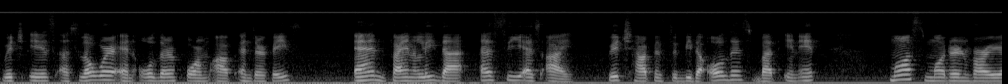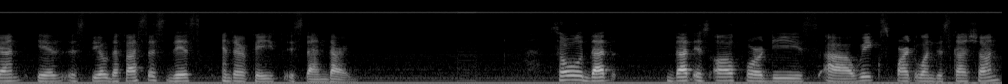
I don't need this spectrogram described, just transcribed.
which is a slower and older form of interface. And finally the SCSI, which happens to be the oldest but in it most modern variant is still the fastest disk interface standard. So that that is all for this uh, week's part 1 discussion.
